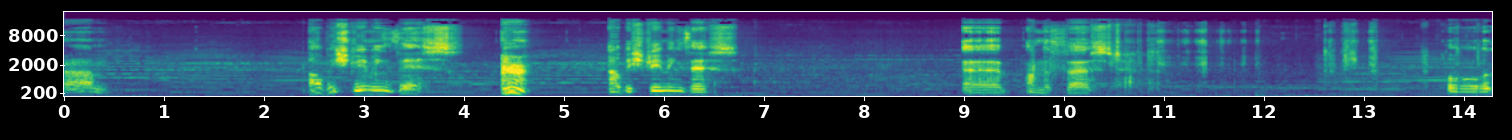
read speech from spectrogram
Um, I'll be streaming this. I'll be streaming this uh, on the first, or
